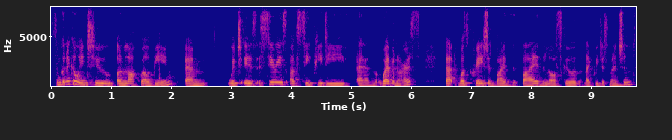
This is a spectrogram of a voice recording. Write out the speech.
So I'm going to go into Unlock Wellbeing, um, which is a series of CPD um, webinars that was created by the, by the law school, like we just mentioned.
